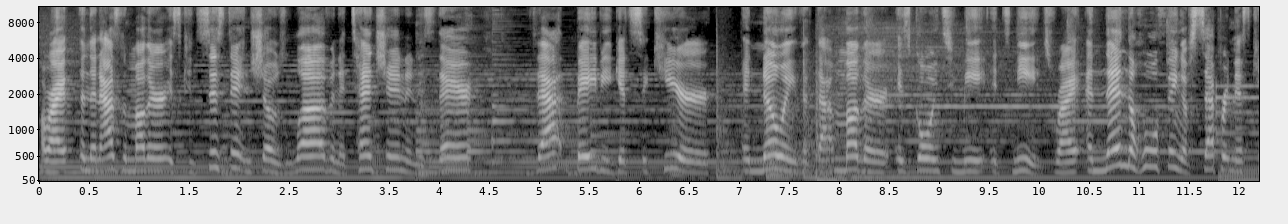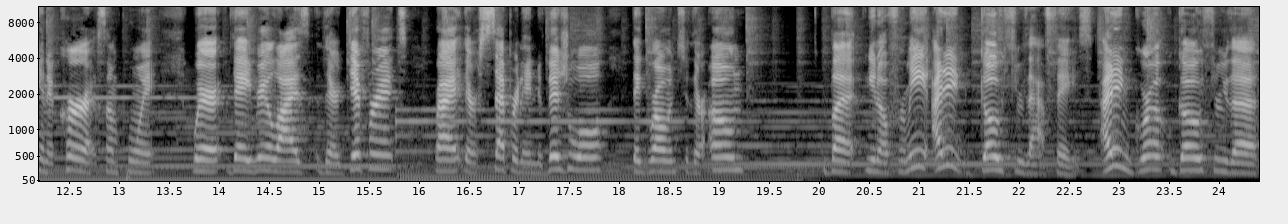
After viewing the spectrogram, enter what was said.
All right. And then as the mother is consistent and shows love and attention and is there, that baby gets secure and knowing that that mother is going to meet its needs, right? And then the whole thing of separateness can occur at some point where they realize they're different, right? They're a separate individual, they grow into their own. But, you know, for me, I didn't go through that phase. I didn't grow, go through the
